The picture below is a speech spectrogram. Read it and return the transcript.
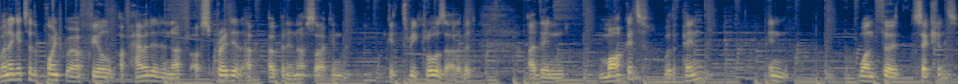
When I get to the point where I feel I've hammered it enough, I've spread it up open enough so I can get three claws out of it, I then mark it with a pen in one third sections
